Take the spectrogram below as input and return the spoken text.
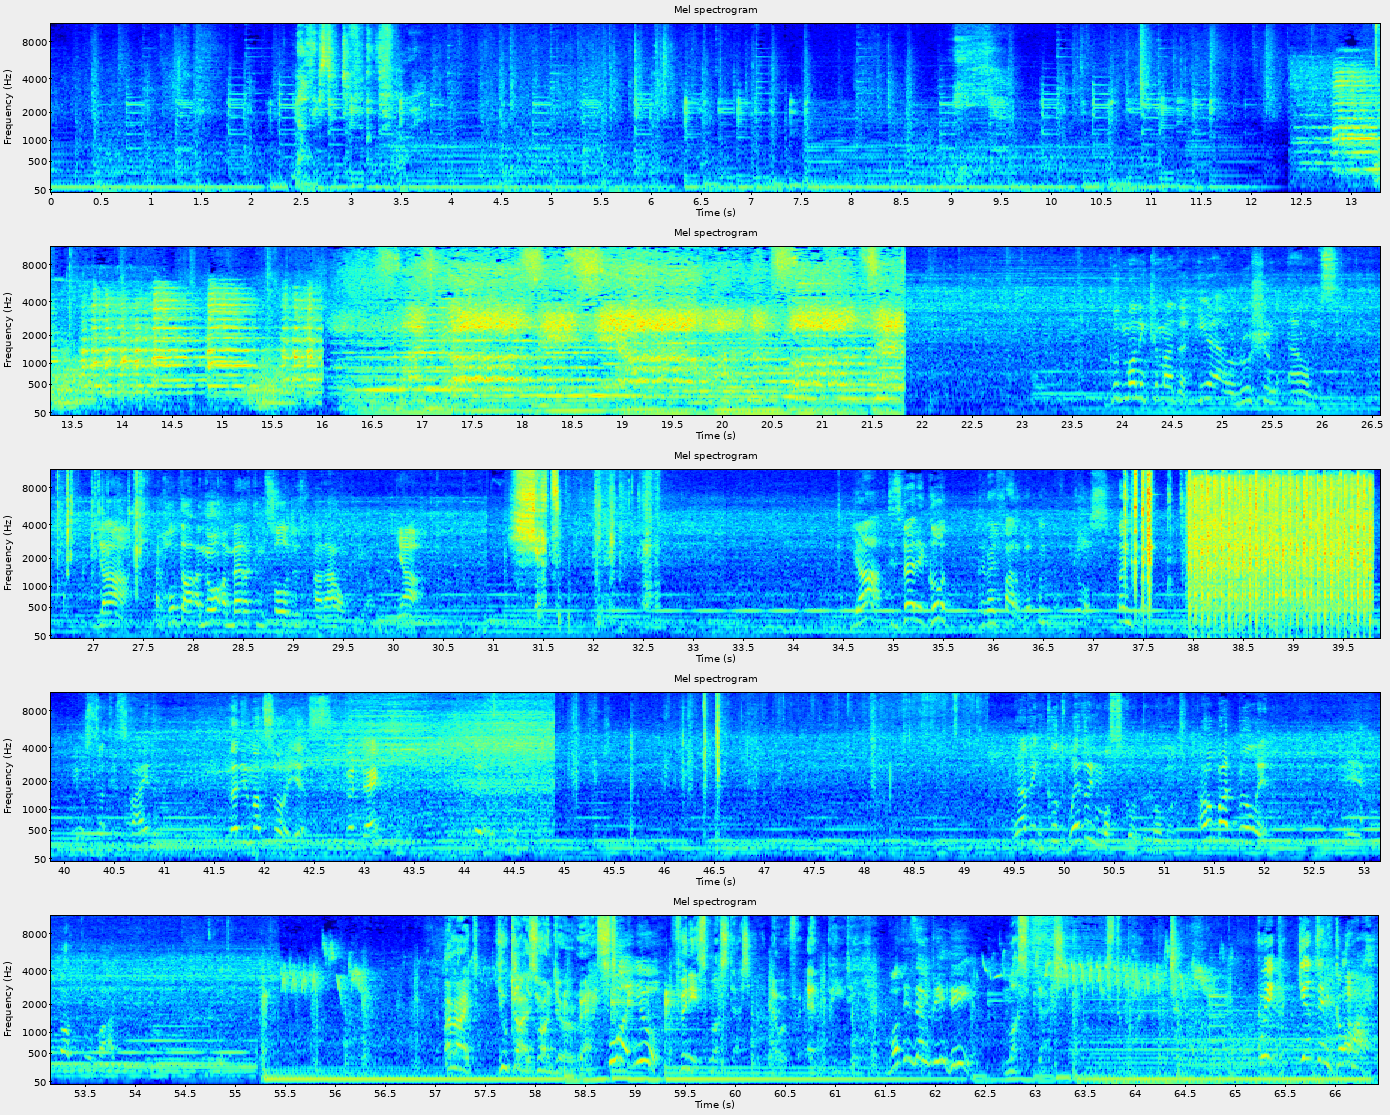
Morning, Commander. Here are Russian elms. Yeah, I hope there are no American soldiers around here. Yeah. Shit! Yeah, it is very good. Can I fire a weapon? Of course. Thank you. You're satisfied? Very much so, yes. Good day. We're having good weather in Moscow at the moment. How about Berlin? Yeah, not too bad. All right, you guys are under arrest. Who are you? Phineas Mustache. I work for MPD. What is MPD? Mustache Police Department. Quick, get him going!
